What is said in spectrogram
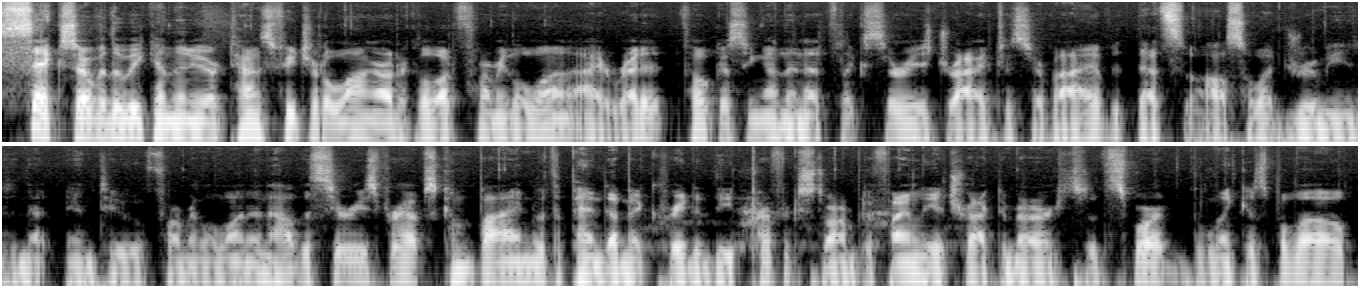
Six, over the weekend, the New York Times featured a long article about Formula One. I read it, focusing on the Netflix series Drive to Survive. That's also what drew me into, net, into Formula One, and how the series, perhaps combined with the pandemic, created the perfect storm to finally attract Americans to the sport. The link is below.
